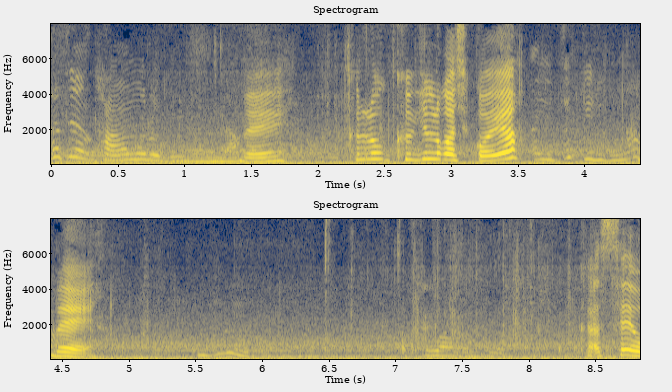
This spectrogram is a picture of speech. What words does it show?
사진 다음으로 보겠습니다. 네. 글로, 그 길로 가실 거예요? 아, 이쪽 길이구나. 네. 음. 좋아, 좋아. 가세요.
